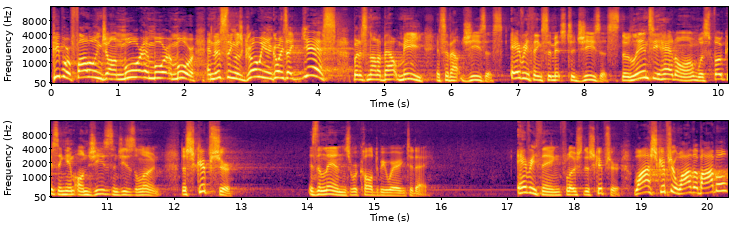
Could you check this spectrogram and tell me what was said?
People were following John more and more and more. And this thing was growing and growing. He's like, yes, but it's not about me, it's about Jesus. Everything submits to Jesus. The lens he had on was focusing him on Jesus and Jesus alone. The scripture is the lens we're called to be wearing today. Everything flows through the scripture. Why scripture? Why the Bible?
